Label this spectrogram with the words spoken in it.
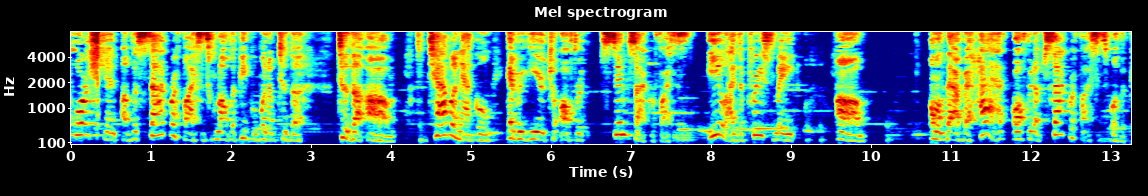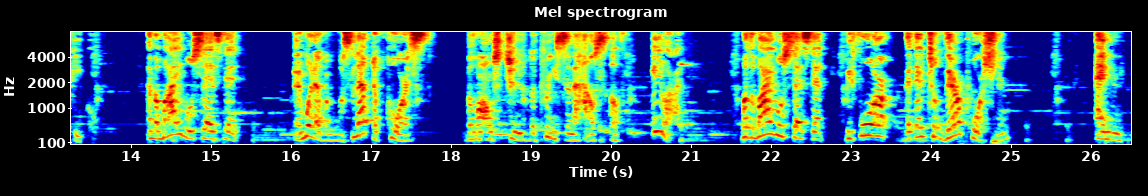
portion of the sacrifices when all the people went up to the to the um, tabernacle every year to offer sin sacrifices. Eli, the priest, made um, on their behalf, offered up sacrifices for the people. And the Bible says that, and whatever was left, of course, belongs to the priests in the house of Eli. But the Bible says that before that they took their portion and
